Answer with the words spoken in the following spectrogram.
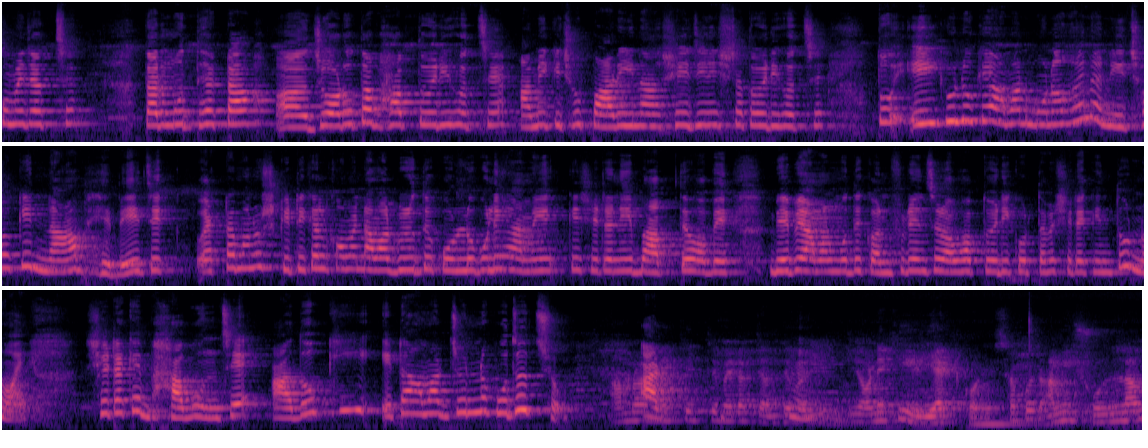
কমে যাচ্ছে। তার মধ্যে একটা জড়তা ভাব তৈরি হচ্ছে। আমি কিছু পারি না, সেই জিনিসটা তৈরি হচ্ছে। তো এইগুলোকে আমার মনে হয় না নিছকে না ভেবে যে একটা মানুষ ক্রিটিক্যাল কমেন্ট আমার বিরুদ্ধে করল বলেই আমাকে সেটা নিয়ে ভাবতে হবে, ভেবে আমার মধ্যে কনফিডেন্সের অভাব তৈরি করতে হবে, সেটা কিন্তু নয়। সেটাকে ভাবুন যে আদৌ কি এটা আমার জন্য প্রযোজ্য? আমরা অনেক ক্ষেত্রে ম্যাডাম জানতে পারি যে অনেকেই রিয়াক্ট করে। সাপোজ আমি শুনলাম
